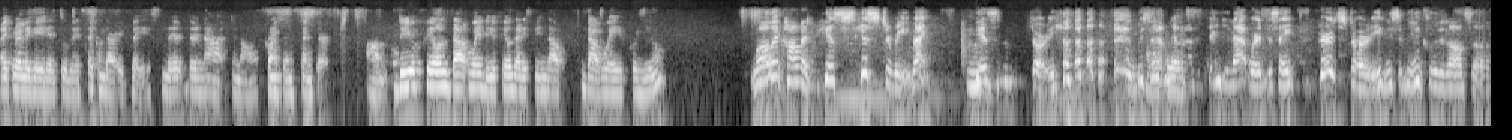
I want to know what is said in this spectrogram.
like relegated to the secondary place, they're, they're not, you know, front and center. Um, do you feel that way? Do you feel that it's been that that way for you? Well, they call it his history, right? Mm-hmm. His story. we still haven't gotten to changing that word to say her story. It needs to be included also.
